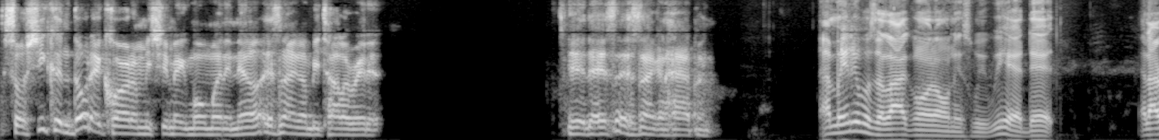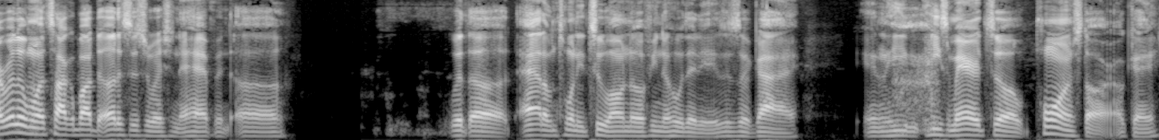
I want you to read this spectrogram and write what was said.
So she couldn't throw that card on me. She make more money now. It's not gonna be tolerated. It, it's, it's not gonna happen. I mean, it was a lot going on this week. We had that. And I really want to talk about the other situation that happened uh, with uh, Adam Twenty Two. I don't know if you know who that is. It's a guy, and he he's married to a porn star. Okay,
